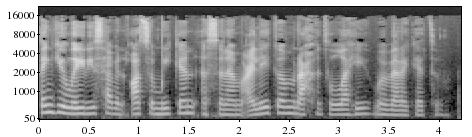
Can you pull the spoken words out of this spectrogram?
Thank you, ladies. Have an awesome weekend. Assalamu alaikum rahmatullahi wa barakatuh.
